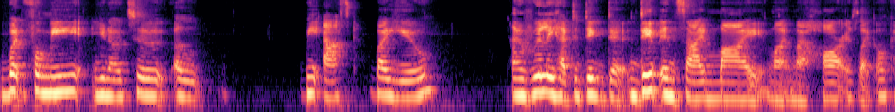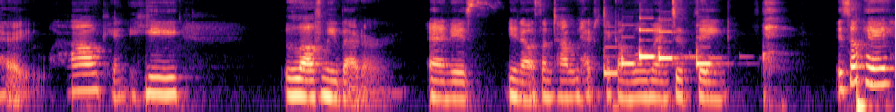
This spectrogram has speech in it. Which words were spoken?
but for me, you know, to uh, be asked by you, I really had to dig de- deep inside my my my heart. It's like, okay, how can he love me better? And it's you know, sometimes we have to take a moment to think. It's okay.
